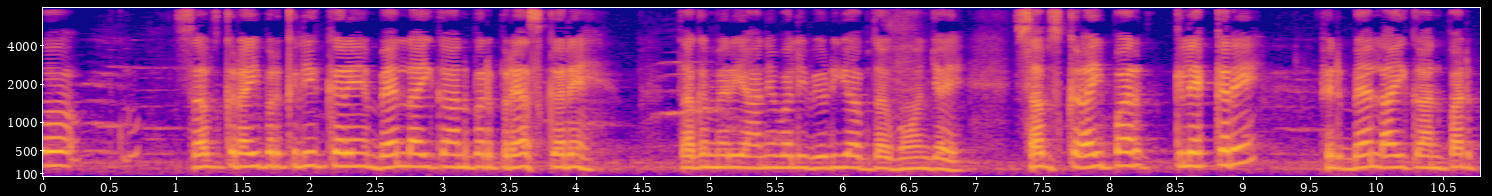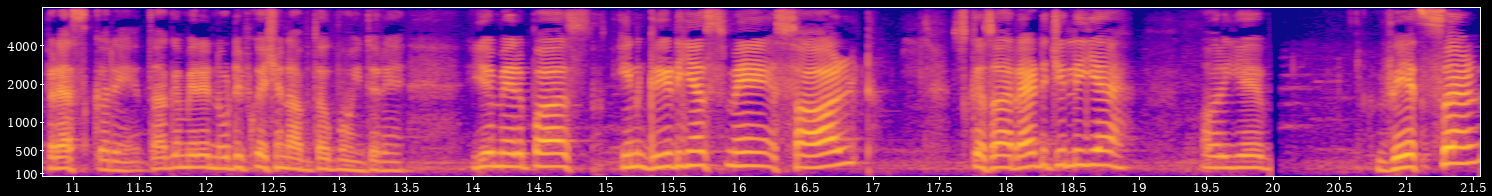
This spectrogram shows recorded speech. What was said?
تو سبسکرائب پر کلک کریں، بیل آئیکن پر پریس کریں تاکہ میری آنے والی ویڈیو اب تک پہنچ جائے۔ سبسکرائب پر کلک کریں، پھر بیل آئیکن پر پریس کریں تاکہ میرے نوٹیفیکیشن اب تک پہنچتے رہیں۔ یہ میرے پاس انگریڈینس میں سالٹ اس کے ساتھ ریڈ چلی ہے اور یہ بیسن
